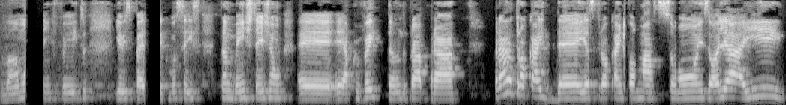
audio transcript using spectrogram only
Vamos tem feito e eu espero que vocês também estejam é, é, aproveitando para trocar ideias, trocar informações. Olha aí,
